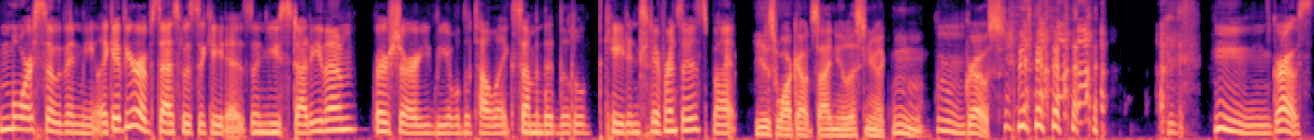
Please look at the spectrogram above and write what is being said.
more so than me. Like if you're obsessed with cicadas and you study them, for sure you'd be able to tell like some of the little cadence differences. But You just walk outside and you listen. You're like, hmm, hmm, gross. hmm, gross.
